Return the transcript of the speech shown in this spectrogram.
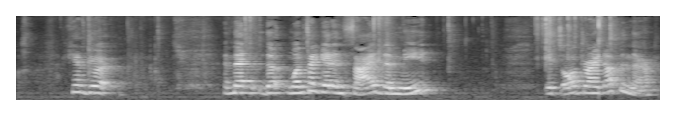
I can't do it. And then the once I get inside the meat, it's all dried up in there.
